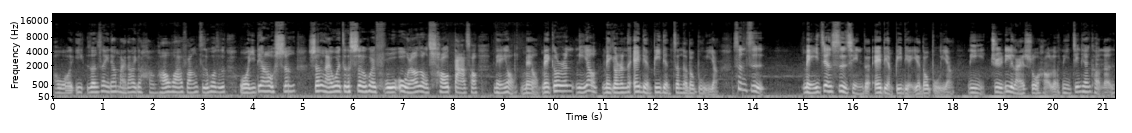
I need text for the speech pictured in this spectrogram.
哦，我一人生一定要买到一个很豪华房子，或者是我一定要生生来为这个社会服务，然后这种超大超没有没有，每个人你要每个人的 A 点 B 点真的都不一样，甚至每一件事情的 A 点 B 点也都不一样。你举例来说好了，你今天可能，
